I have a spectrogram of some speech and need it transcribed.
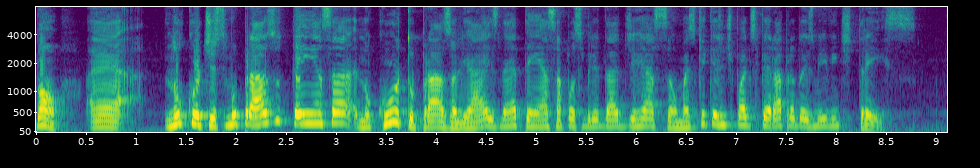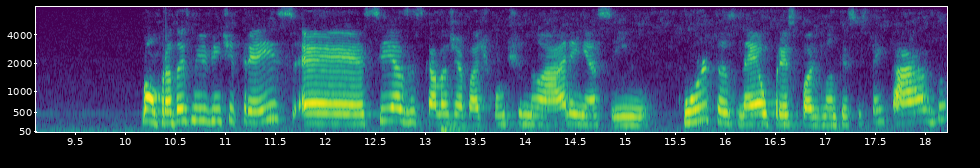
Bom, é, no curtíssimo prazo tem essa, no curto prazo, aliás, né, tem essa possibilidade de reação. Mas o que, que a gente pode esperar para 2023? Bom, para 2023, é, se as escalas de abate continuarem assim curtas, né, o preço pode manter sustentado,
